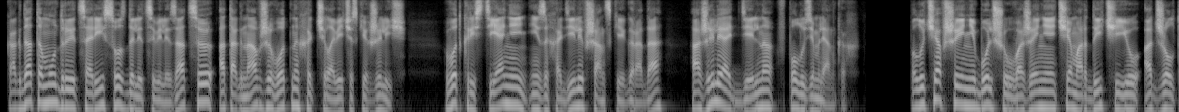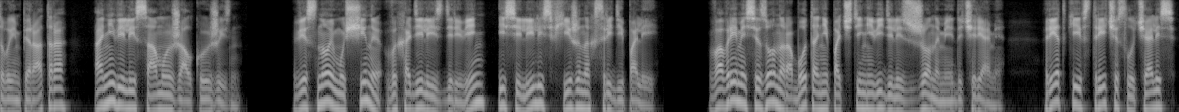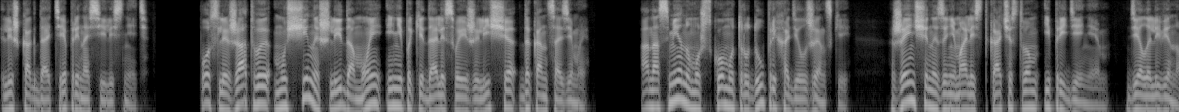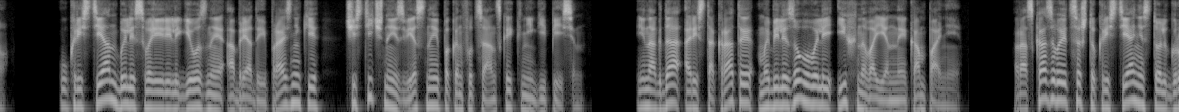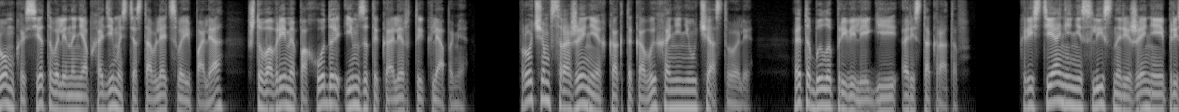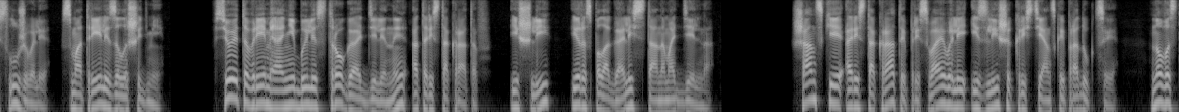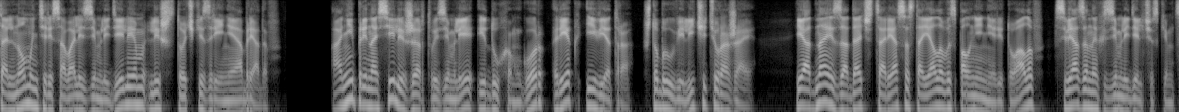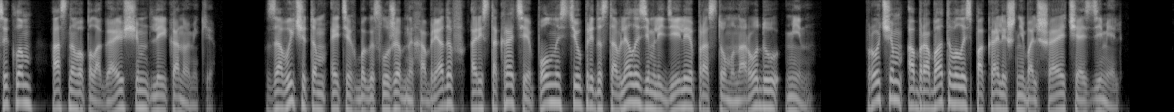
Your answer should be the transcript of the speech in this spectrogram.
Когда-то мудрые цари создали цивилизацию, отогнав животных от человеческих жилищ. Вот крестьяне не заходили в шанские города, а жили отдельно в полуземлянках. Получавшие не больше уважения, чем орды чию от желтого императора, они вели самую жалкую жизнь. Весной мужчины выходили из деревень и селились в хижинах среди полей. Во время сезона работ они почти не виделись с женами и дочерями. Редкие встречи случались лишь когда те приносили снеть. После жатвы мужчины шли домой и не покидали свои жилища до конца зимы. А на смену мужскому труду приходил женский. Женщины занимались ткачеством и придением, делали вино. У крестьян были свои религиозные обряды и праздники, частично известные по конфуцианской книге песен. Иногда аристократы мобилизовывали их на военные кампании. Рассказывается, что крестьяне столь громко сетовали на необходимость оставлять свои поля, что во время похода им затыкали рты кляпами. Впрочем, в сражениях как таковых они не участвовали. Это было привилегией аристократов. Крестьяне несли снаряжение и прислуживали, смотрели за лошадьми. Все это время они были строго отделены от аристократов и шли и располагались станом отдельно. Шанские аристократы присваивали излишек крестьянской продукции, но в остальном интересовались земледелием лишь с точки зрения обрядов. Они приносили жертвы земле и духам гор, рек и ветра, чтобы увеличить урожаи. И одна из задач царя состояла в исполнении ритуалов, связанных с земледельческим циклом, основополагающим для экономики. За вычетом этих богослужебных обрядов аристократия полностью предоставляла земледелие простому народу мин. Впрочем, обрабатывалась пока лишь небольшая часть земель.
